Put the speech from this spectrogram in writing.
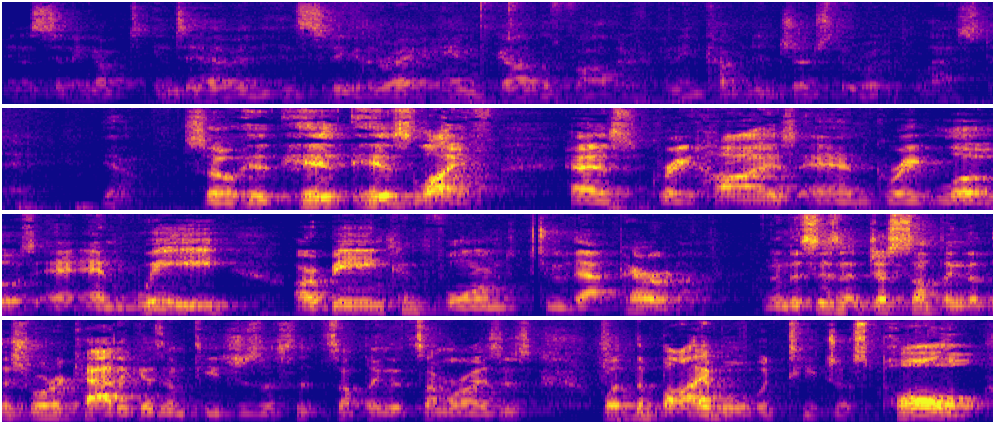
In ascending up into heaven and sitting at the right hand of God the Father, and in coming to judge the world at the last day. Yeah. So his his, his life has great highs and great lows, and, and we are being conformed to that paradigm. And this isn't just something that the shorter catechism teaches us, it's something that summarizes what the Bible would teach us. Paul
